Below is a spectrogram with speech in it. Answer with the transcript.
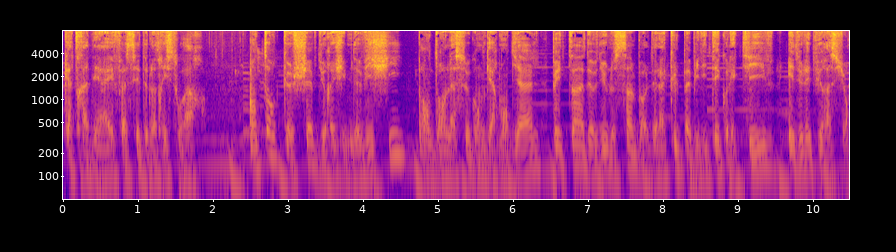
quatre années à effacer de notre histoire. En tant que chef du régime de Vichy, pendant la Seconde Guerre mondiale, Pétain est devenu le symbole de la culpabilité collective et de l'épuration.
